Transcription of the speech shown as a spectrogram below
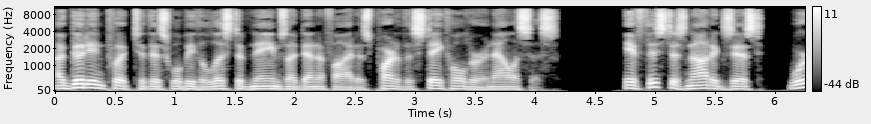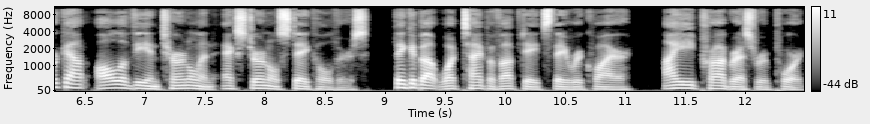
A good input to this will be the list of names identified as part of the stakeholder analysis. If this does not exist, work out all of the internal and external stakeholders, think about what type of updates they require, i.e., progress report,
